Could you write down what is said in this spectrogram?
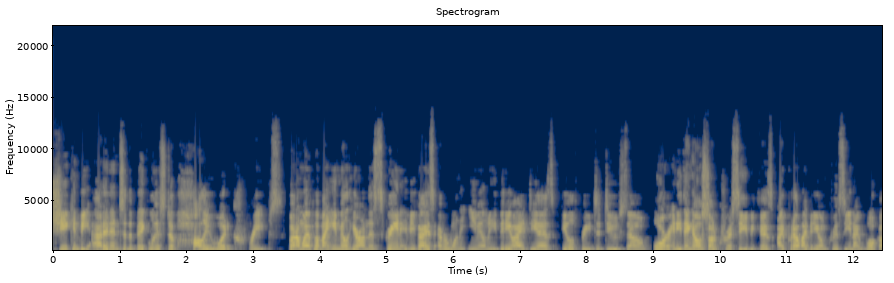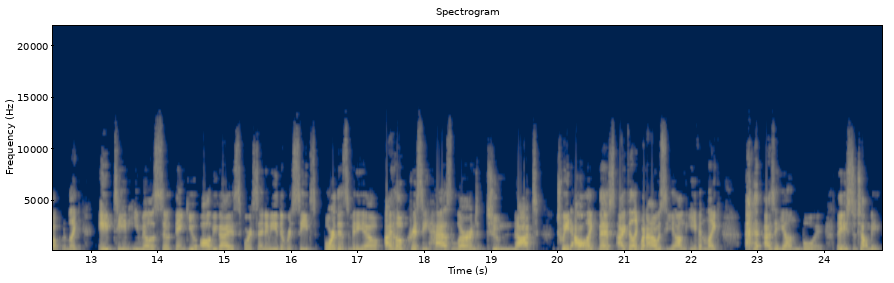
she can be added into the big list of Hollywood creeps. But I'm going to put my email here on the screen. If you guys ever want to email me video ideas, feel free to do so. Or anything else on Chrissy, because I put out my video on Chrissy and I woke up with like 18 emails. So thank you all of you guys for sending me the receipts for this video. I hope Chrissy has learned to not tweet out like this. I feel like when I was young, even like as a young boy, they used to tell me,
